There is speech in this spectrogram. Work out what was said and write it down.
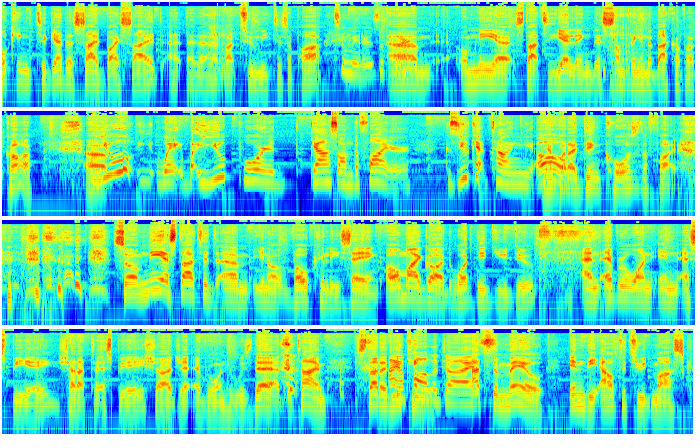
walking together side by side at, at uh, about two meters apart, Two meters apart. um, Omnia starts yelling, "There's something in the back of her car." Uh, you, you wait, but you poured gas on the fire because you kept telling me, oh, Yeah, but I didn't cause the fire. so Omnia started, um, you know, vocally saying, "Oh my God, what did you do?" And everyone in SBA, shout out to SBA, Sharjah, everyone who was there at the time, started looking apologize. at the male in the altitude mask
